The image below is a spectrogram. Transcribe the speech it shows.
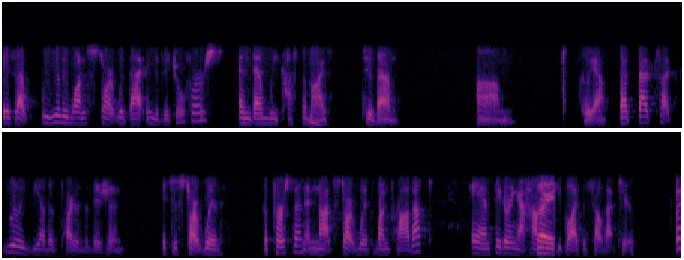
Is that we really want to start with that individual first, and then we customize mm-hmm. to them. Um, so yeah, that that's like really the other part of the vision is to start with the person and not start with one product and figuring out how right. many people I could sell that to.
